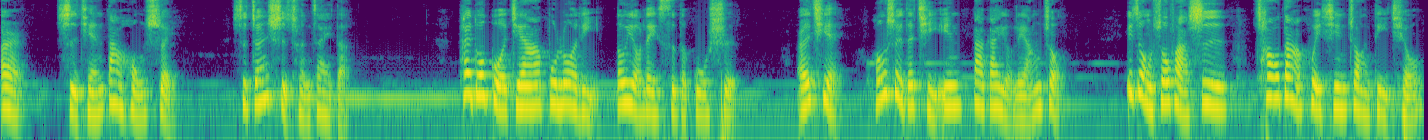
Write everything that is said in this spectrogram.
二史前大洪水是真实存在的，太多国家部落里都有类似的故事。而且洪水的起因大概有两种：一种说法是超大彗星撞地球。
